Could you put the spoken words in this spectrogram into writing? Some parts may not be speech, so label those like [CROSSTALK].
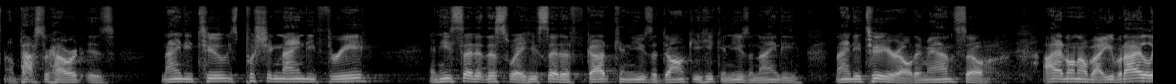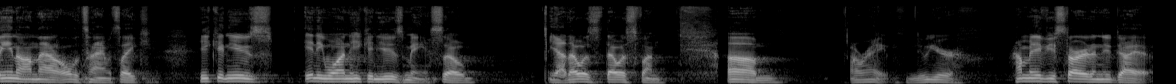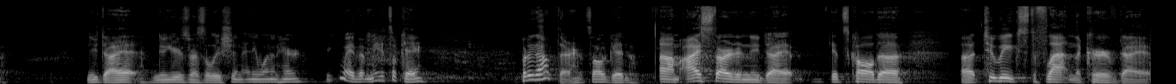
Um, Pastor Howard is 92, he's pushing 93. And he said it this way He said, if God can use a donkey, he can use a 90, 92 year old. Amen? So I don't know about you, but I lean on that all the time. It's like he can use anyone, he can use me. So yeah, that was, that was fun. Um, all right, new year. How many of you started a new diet? New diet, New Year's resolution? Anyone in here? You can wave at me, it's okay. Put it out there, it's all good. Um, I started a new diet. It's called uh, uh, Two Weeks to Flatten the Curve Diet.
